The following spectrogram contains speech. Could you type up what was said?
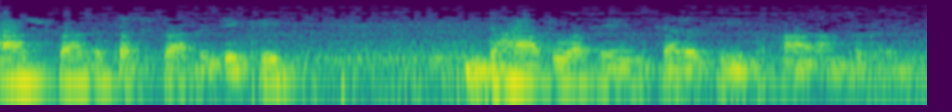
ආස්වාද ප්‍රස්වාද දෙකේ ධාතු වශයෙන් සැලකීම ආරම්භ කරනවා.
